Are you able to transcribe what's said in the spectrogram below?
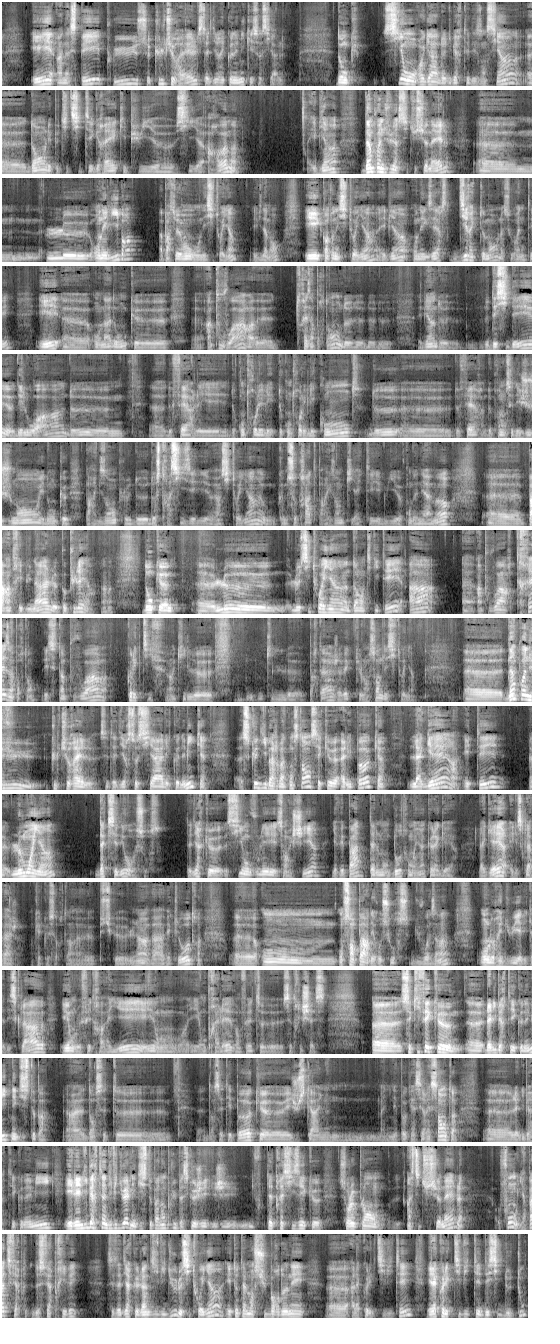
et un aspect plus culturel, c'est-à-dire économique et social. Donc, si on regarde la liberté des anciens euh, dans les petites cités grecques et puis euh, aussi à Rome, eh bien, d'un point de vue institutionnel, euh, on est libre à partir du moment où on est citoyen, évidemment, et quand on est citoyen, eh bien, on exerce directement la souveraineté et on a donc un pouvoir très important de eh bien, de, décider euh, des lois, de, euh, de, faire les, de, contrôler, les, de contrôler les comptes, de, euh, de, faire, de prononcer des jugements et donc, par exemple, d'ostraciser un citoyen, comme Socrate, par exemple, qui a été, lui, condamné à mort par un tribunal populaire. Hein. Donc, le, le citoyen dans l'Antiquité a un pouvoir très important, et c'est un pouvoir collectif hein, qu'il partage avec l'ensemble des citoyens. Euh, d'un point de vue culturel, c'est-à-dire social, économique, ce que dit Benjamin Constant, c'est qu'à l'époque, la guerre était le moyen d'accéder aux ressources. C'est-à-dire que si on voulait s'enrichir, il n'y avait pas tellement d'autres moyens que la guerre. La guerre et l'esclavage, quelque sorte, hein, puisque l'un va avec l'autre. Euh, on, s'empare des ressources du voisin, on le réduit à l'état d'esclave, et on le fait travailler, et on, prélève en fait euh, cette richesse. Euh, ce qui fait que la liberté économique n'existe pas dans cette dans cette époque, euh, et jusqu'à une, une, époque assez récente, euh, la liberté économique. Et les libertés individuelles n'existent pas non plus, parce que il faut peut-être préciser que sur le plan institutionnel, au fond, il n'y a pas de sphère, privée. C'est-à-dire que l'individu, le citoyen, est totalement subordonné euh, à la collectivité, et la collectivité décide de tout,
